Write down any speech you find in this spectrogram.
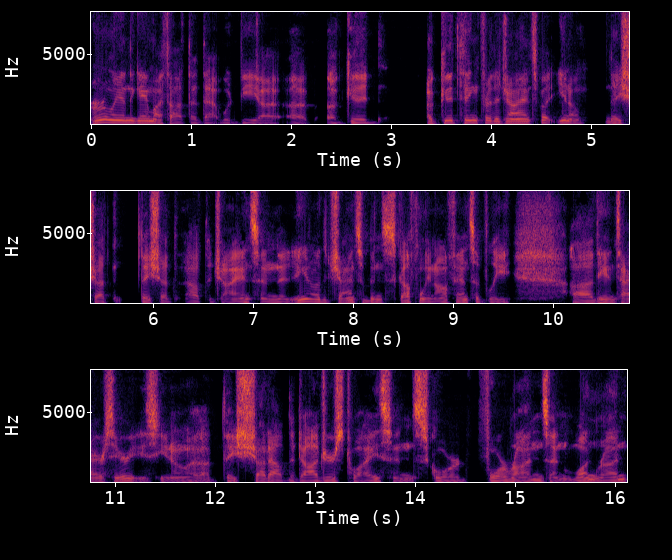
early in the game, I thought that that would be a, a, a good a good thing for the Giants, but you know they shut they shut out the Giants, and you know the Giants have been scuffling offensively uh, the entire series. You know uh, they shut out the Dodgers twice and scored four runs and one run,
